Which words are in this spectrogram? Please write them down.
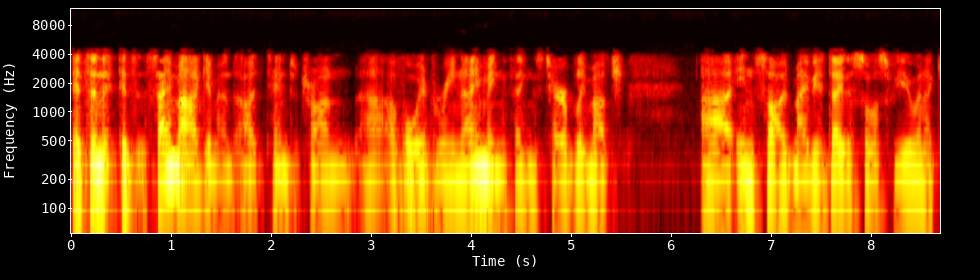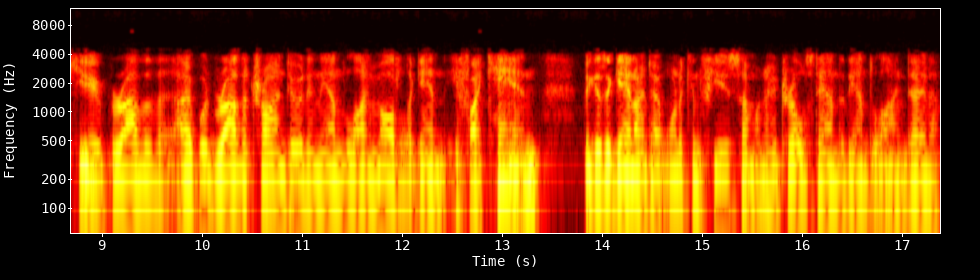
It's an it's the same argument. I tend to try and uh, avoid renaming things terribly much uh, inside maybe a data source view in a cube. Rather, than, I would rather try and do it in the underlying model again if I can, because again, I don't want to confuse someone who drills down to the underlying data.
